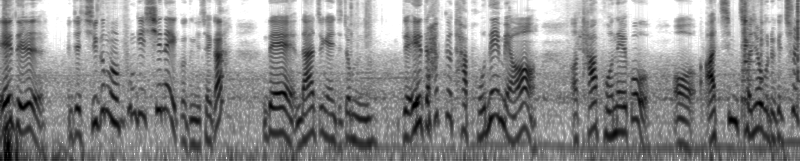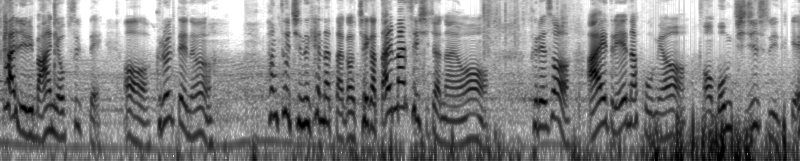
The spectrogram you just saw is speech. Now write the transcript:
애들 이제 지금은 풍기 시내에 있거든요, 제가. 근데 나중에 이제 좀 이제 애들 학교 다 보내면 어, 다 보내고 어 아침 저녁으로 이렇게 출타할 일이 많이 없을 때, 어 그럴 때는 황토 진흙 해놨다가 제가 딸만 셋이잖아요. 그래서 아이들 애 낳고 오면 어, 몸 지질 수 있게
